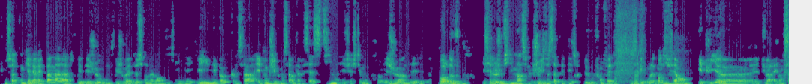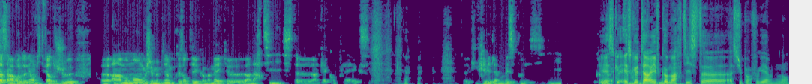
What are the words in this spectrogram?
je me souviens qu'on galérait pas mal à trouver des jeux où on pouvait jouer à deux sur le même ordi. Il y a eu une époque comme ça, et donc j'ai commencé à m'intéresser à Steam et j'ai acheté mon premier jeu indé, World of Goo. Et c'est là que je me suis dit, mince, le jeu vidéo, ça peut être des trucs de ouf en fait. C'était complètement différent. Et puis, euh, et puis voilà. Et donc ça, ça m'a redonné envie de faire du jeu. Euh, à un moment où j'aimais bien me présenter comme un mec, un artiste, un gars complexe, qui écrivait de la mauvaise poésie. Est-ce que est-ce que tu arrives comme artiste à Super Info Game Non?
